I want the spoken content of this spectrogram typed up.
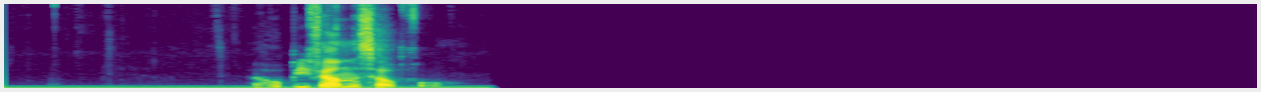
I hope you found this helpful.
